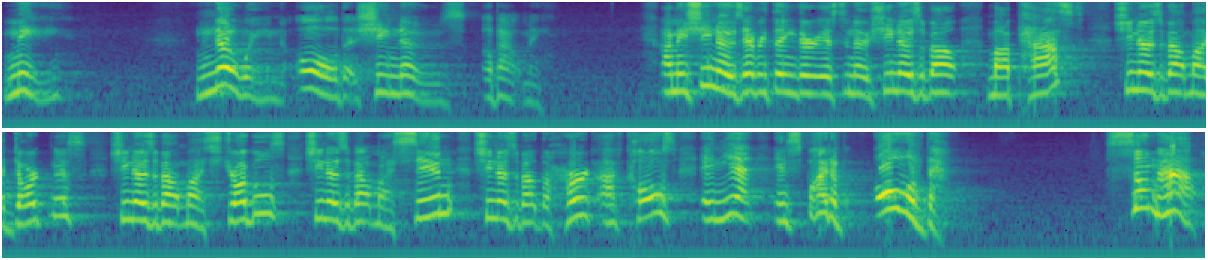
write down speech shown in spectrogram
me knowing all that she knows about me. I mean, she knows everything there is to know. She knows about my past. She knows about my darkness. She knows about my struggles. She knows about my sin. She knows about the hurt I've caused. And yet, in spite of all of that, somehow,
